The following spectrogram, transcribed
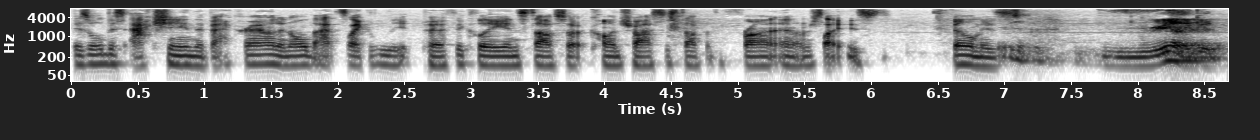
there's all this action in the background and all that's like lit perfectly and stuff so it contrasts the stuff at the front and i'm just like this film is really good.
